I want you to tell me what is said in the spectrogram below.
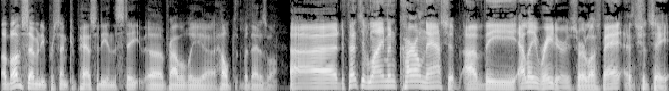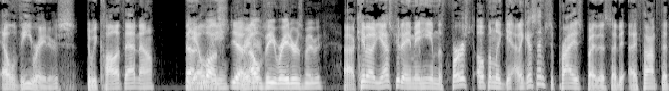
above 70 percent capacity in the state uh, probably uh, helped with that as well. Uh, defensive lineman Carl Nassib of the L.A. Raiders, or Las Vegas, I should say LV Raiders. Do we call it that now? The Uh, LV lost- yeah, Raiders? LV Raiders maybe. Uh, came out yesterday, making him the first openly gay. I guess I'm surprised by this. I, I thought that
